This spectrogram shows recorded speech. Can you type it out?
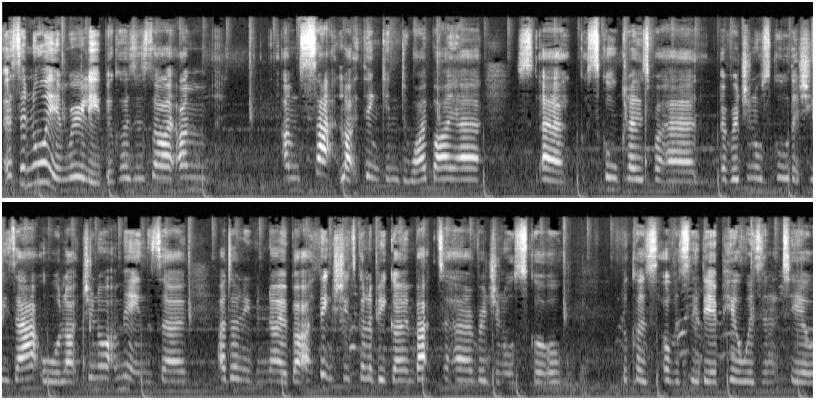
It's annoying, really, because it's like I'm. I'm sat like thinking, do I buy her uh, school clothes for her original school that she's at, or like, do you know what I mean? So I don't even know, but I think she's going to be going back to her original school because obviously the appeal isn't until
